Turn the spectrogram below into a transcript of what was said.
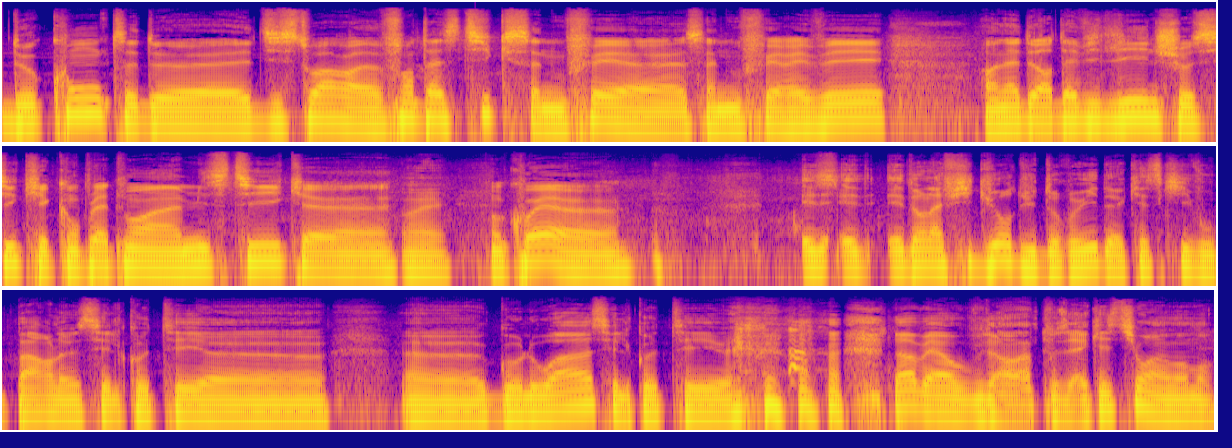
de contes, de d'histoires euh, fantastiques, ça nous fait, euh, ça nous fait rêver. On adore David Lynch aussi, qui est complètement un mystique. euh, Ouais. donc ouais, euh, Et, et- et dans la figure du druide, qu'est-ce qui vous parle? C'est le côté euh, euh, gaulois? C'est le côté... non mais on va poser la question à un moment.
